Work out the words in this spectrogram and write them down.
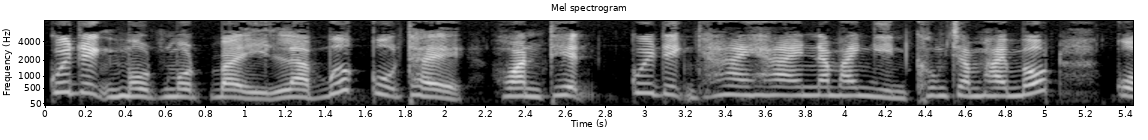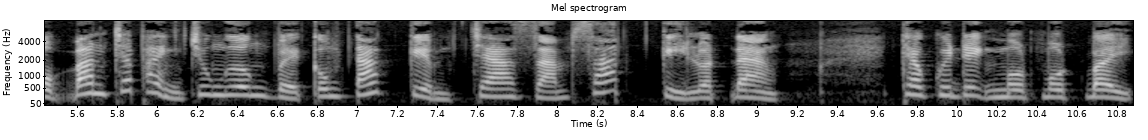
Quy định 117 là bước cụ thể hoàn thiện quy định 22 năm 2021 của Ban chấp hành Trung ương về công tác kiểm tra giám sát kỷ luật Đảng. Theo quy định 117,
